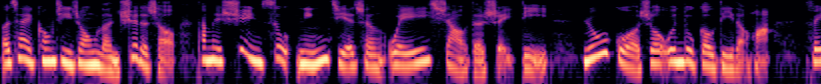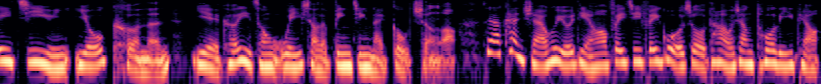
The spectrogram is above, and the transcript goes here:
而在空气中冷却的时候，它们迅速凝结成微小的水滴。如果说温度够低的话，飞机云有可能也可以从微小的冰晶来构成啊，所以它看起来会有一点哦，飞机飞过的时候，它好像拖了一条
